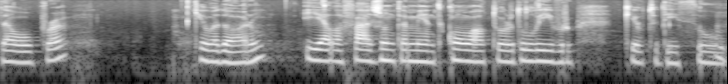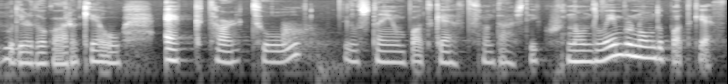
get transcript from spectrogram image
da Oprah, que eu adoro, e ela faz juntamente com o autor do livro que eu te disse, O Poder do Agora, que é o Hector Toole. Eles têm um podcast fantástico. Não me lembro o nome do podcast.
